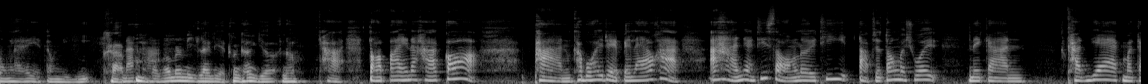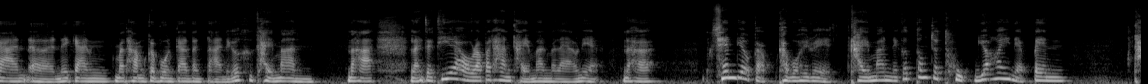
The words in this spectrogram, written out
ลงรายละเอียดตรงนี้ครับนะคะผมว่ามันมีรายละเอียดค่อนข้างเยอะเนาะค่ะ ต่อไปนะคะก็ผ่านคาร์โบไฮเดรตไปแล้วค่ะ อาหารอย่างที่สองเลยที่ตับจะต้องมาช่วยในการคัดแยกมาการเอ่อในการมาทำกระบวนการต่างๆเนี่ยก็คือไขมัน นะคะ หลังจากที่เรารับประทานไขมันมาแล้วเนี่ยนะคะเช่นเดียวกับคาร์โบไฮเดรตไขมันเนี่ยก็ต้องจะถูกย่อยเนี่ยเป็นไข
